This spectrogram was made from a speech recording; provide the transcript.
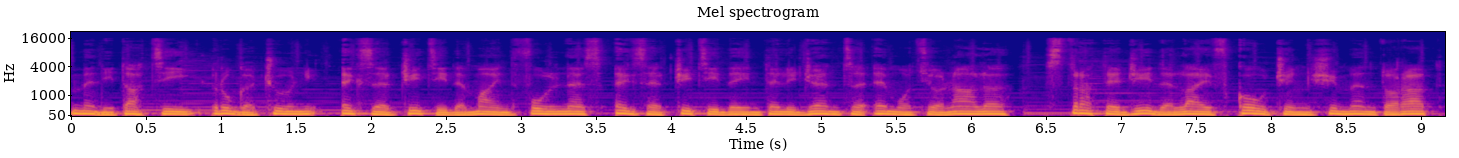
meditații, rugăciuni, exerciții de mindfulness, exerciții de inteligență emoțională, strategii de life coaching și mentorat,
